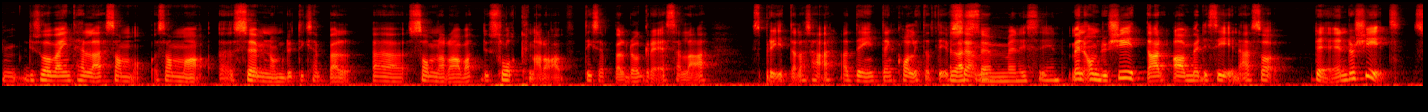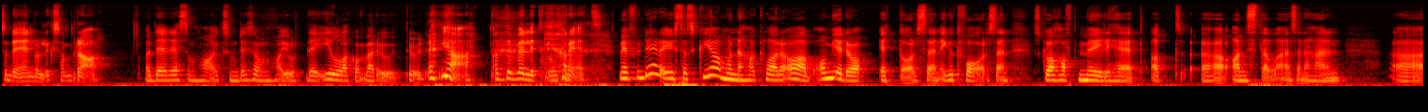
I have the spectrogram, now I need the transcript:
du sover inte heller samma, samma eh, sömn om du till exempel eh, somnar av att du slocknar av till exempel då gräs eller sprit eller så här. Att det är inte en kvalitativ Eller sömn. sömnmedicin. Men om du skitar av mediciner så det är ändå skit. Så det är ändå liksom bra. Och det är det som har, liksom, det som har gjort det illa kommer ut ur det. Ja, att det är väldigt konkret. Men jag funderar just att skulle jag månne ha klarat av, om jag då ett år sedan, eller två år sedan, skulle ha haft möjlighet att eh, anställa en sån här uh,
